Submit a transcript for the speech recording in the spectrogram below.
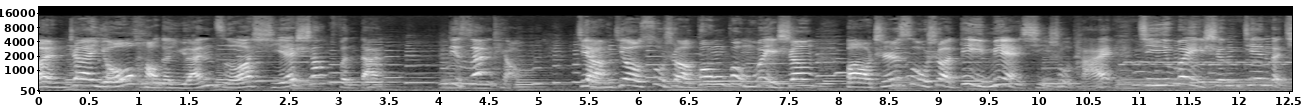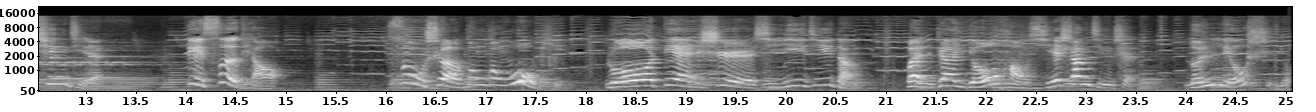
本着友好的原则协商分担。第三条，讲究宿舍公共卫生，保持宿舍地面洗漱台及卫生间的清洁。第四条，宿舍公共物品如电视、洗衣机等，本着友好协商精神，轮流使用。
